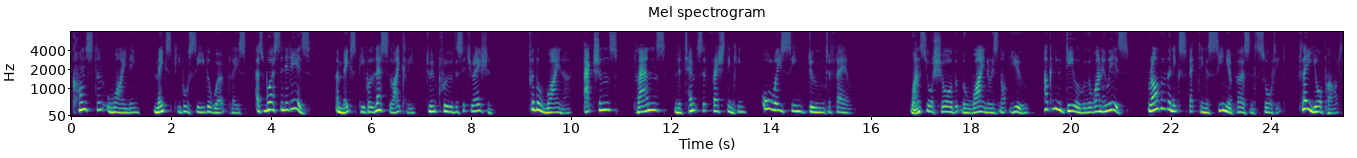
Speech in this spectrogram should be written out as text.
Constant whining makes people see the workplace as worse than it is and makes people less likely to improve the situation. For the whiner, actions, plans, and attempts at fresh thinking always seem doomed to fail. Once you're sure that the whiner is not you, how can you deal with the one who is? Rather than expecting a senior person to sort it, play your part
